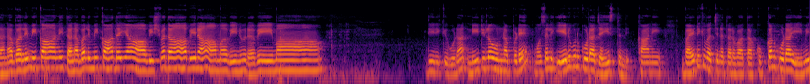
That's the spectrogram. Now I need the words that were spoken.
తన బలిమి కాని తన బలిమి కాదయా విశ్వదాభిరామ వినురవేమా. దీనికి కూడా నీటిలో ఉన్నప్పుడే మొసలి ఏనుగును కూడా జయిస్తుంది. కానీ బయటికి వచ్చిన తర్వాత కుక్కను కూడా ఏమీ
